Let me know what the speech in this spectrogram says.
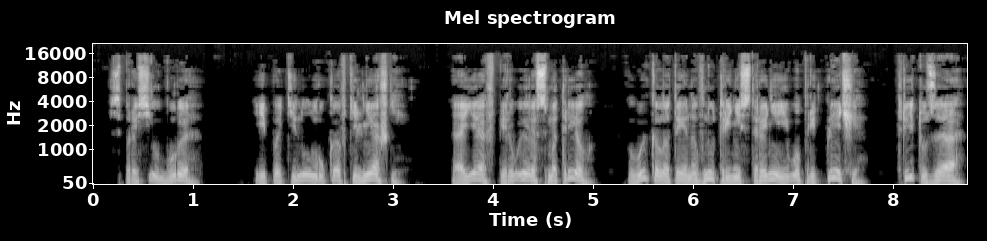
— спросил Буре и подтянул рукав тельняшки, а я впервые рассмотрел выколотые на внутренней стороне его предплечья три туза.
